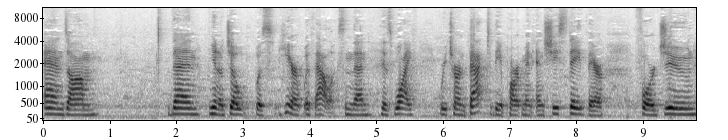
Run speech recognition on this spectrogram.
And um, then, you know, Joe was here with Alex, and then his wife returned back to the apartment, and she stayed there for June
